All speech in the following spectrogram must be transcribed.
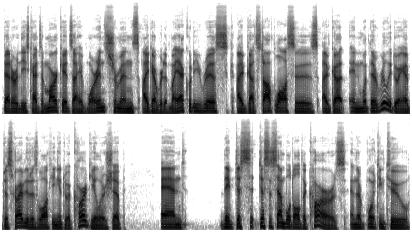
better in these kinds of markets. I have more instruments. I got rid of my equity risk. I've got stop losses. I've got, and what they're really doing, I've described it as walking into a car dealership, and they've dis- disassembled all the cars and they're pointing to,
